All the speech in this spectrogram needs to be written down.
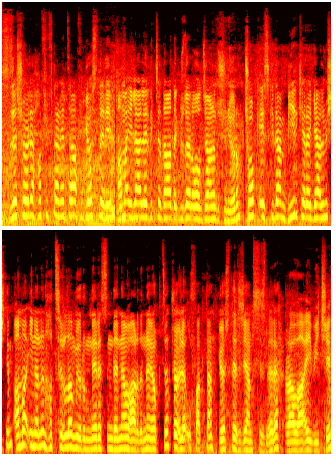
size şöyle hafiften etrafı göstereyim. Ama ilerledikçe daha da güzel olacağını düşünüyorum. Çok eskiden bir kere gelmiştim ama inanın hatırlamıyorum neresinde ne vardı ne yoktu. Şöyle ufaktan göstereceğim sizlere. Ravai Beach'i.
